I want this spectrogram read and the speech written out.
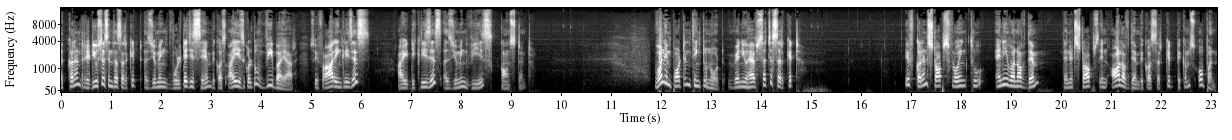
the current reduces in the circuit assuming voltage is same because I is equal to V by R. So if R increases, I decreases assuming V is constant. One important thing to note when you have such a circuit, if current stops flowing through any one of them, then it stops in all of them because circuit becomes open.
